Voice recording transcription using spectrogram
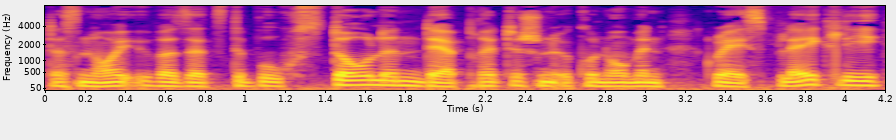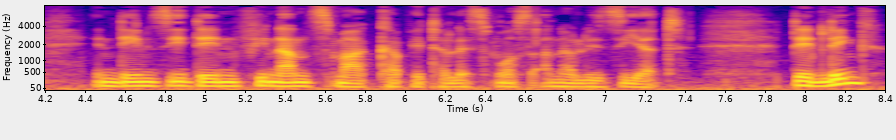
das neu übersetzte Buch Stolen der britischen Ökonomin Grace Blakely, in dem sie den Finanzmarktkapitalismus analysiert. Den Link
